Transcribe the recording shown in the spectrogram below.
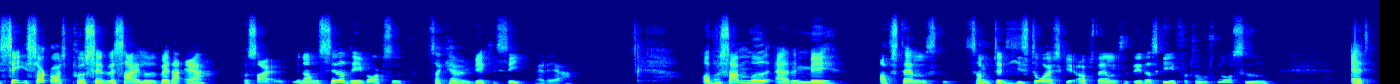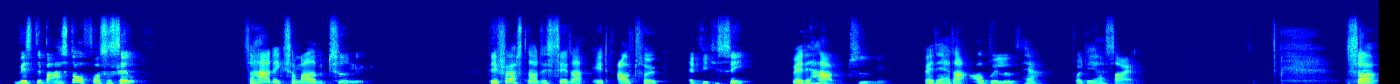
se så godt på selve sejlet, hvad der er på sejlet. Men når man sætter det i vokset, så kan man virkelig se, hvad det er. Og på samme måde er det med opstandelsen, som den historiske opstandelse, det der skete for 2000 år siden, at hvis det bare står for sig selv, så har det ikke så meget betydning. Det er først, når det sætter et aftryk, at vi kan se, hvad det har betydning. Hvad det er, der er afbildet her på det her sejl. Så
